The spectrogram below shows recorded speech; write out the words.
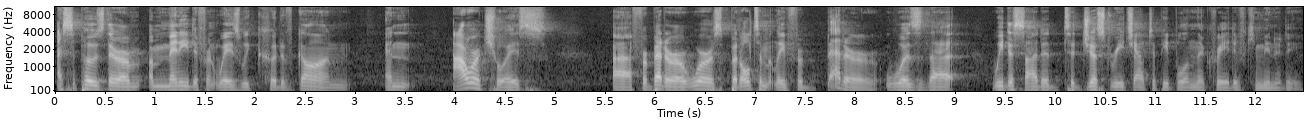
I suppose there are, many different ways we could have gone, and our choice, uh, for better or worse, but ultimately for better, was that we decided to just reach out to people in the creative community.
